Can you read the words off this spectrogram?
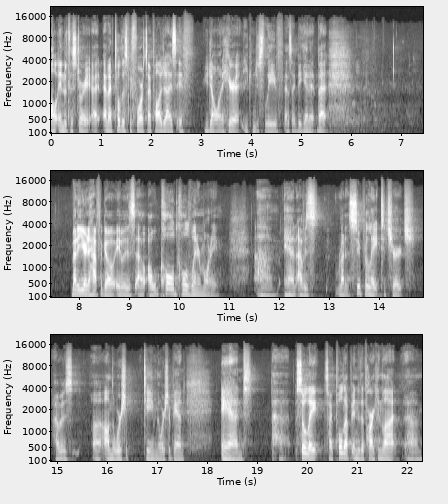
I'll end with a story. I, and I've told this before, so I apologize if you don't want to hear it. You can just leave as I begin it. But about a year and a half ago, it was a, a cold, cold winter morning. Um, and I was running super late to church. I was uh, on the worship team, the worship band, and uh, so late. So I pulled up into the parking lot. Um,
